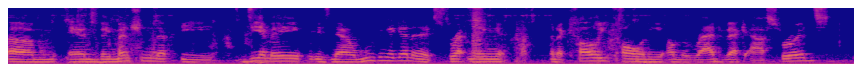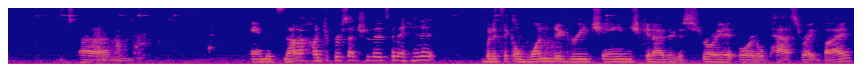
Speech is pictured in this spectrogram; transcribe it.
Um, and they mention that the DMA is now moving again, and it's threatening an Akaali colony on the Radvek asteroids. Um, and it's not hundred percent sure that it's going to hit it, but it's like a one degree change can either destroy it or it'll pass right by.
